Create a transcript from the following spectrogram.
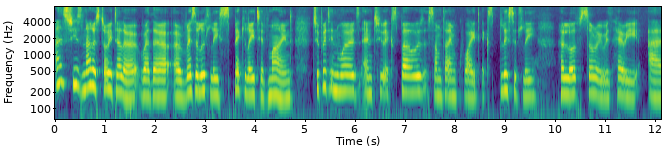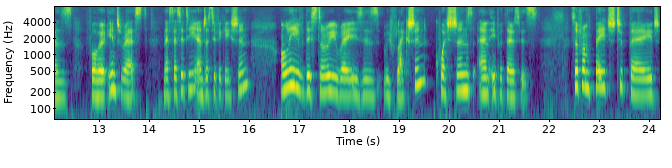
as she's not a storyteller, rather a resolutely speculative mind, to put in words and to expose, sometimes quite explicitly, her love story with Harry as for her interest, necessity, and justification, only if this story raises reflection, questions, and hypotheses. So from page to page,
